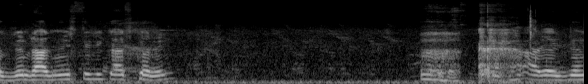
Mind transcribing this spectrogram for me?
একজন রাজমিস্ত্রি কাজ করে। আর একজন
